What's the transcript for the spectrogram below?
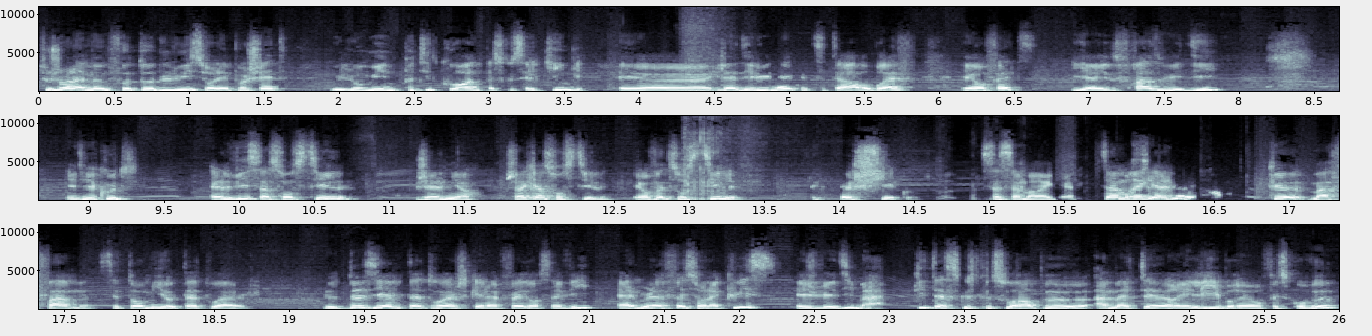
toujours la même photo de lui sur les pochettes où ils lui ont mis une petite couronne parce que c'est le King et euh, il a des lunettes, etc. Bon, bref. Et en fait, il y a une phrase où il dit, il dit, écoute, Elvis a son style, j'ai le mien. Chacun son style. Et en fait, son style, c'est chier, quoi. Ça, ça me régale. Ça me régale que ma femme s'est mis au tatouage. le deuxième tatouage qu'elle a fait dans sa vie, elle me l'a fait sur la cuisse et je lui ai dit, bah, quitte à ce que ce soit un peu amateur et libre et on fait ce qu'on veut,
